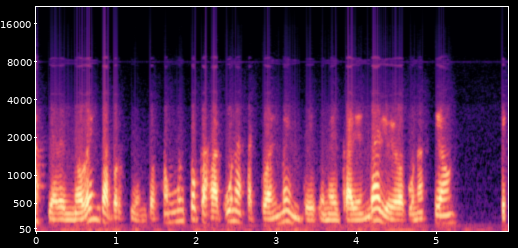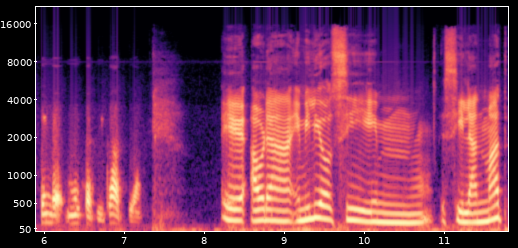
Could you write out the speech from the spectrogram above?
eficacia del 90%. Son muy pocas vacunas actualmente en el calendario de vacunación que tengan esa eficacia. Eh, ahora, Emilio, si, mm, si la ANMAT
